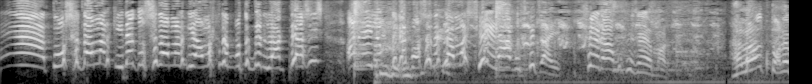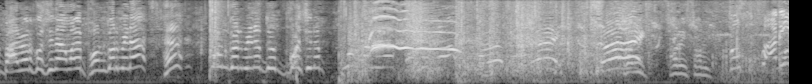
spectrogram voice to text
হ্যাঁ তোর সাথে আমার কি না তোর সাথে আমার কি? আমার সাথে প্রত্যেকদিন লাগতে আসিস? আর এই লোকটাকে বসে দেখে আমার সেই রাগ উঠে যায়। সেই রাগ উঠে যায় আমার। হ্যালো তোরে বারবার করছি না আমার ফোন করবি না হ্যাঁ? ফোন করবি না তুই বলছি না। সরি সরি সরি তো সরি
